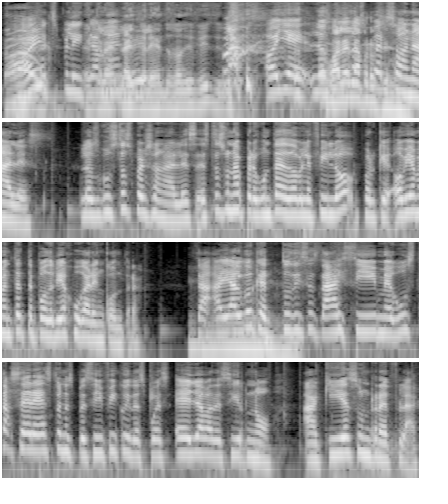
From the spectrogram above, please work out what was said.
Ay, Es que Explícame. la- las inteligentes son difíciles. Oye, los ¿Cuál es la personales. Los gustos personales. Esta es una pregunta de doble filo porque obviamente te podría jugar en contra. O sea, hay algo que tú dices, ay, sí, me gusta hacer esto en específico y después ella va a decir, no, aquí es un red flag.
